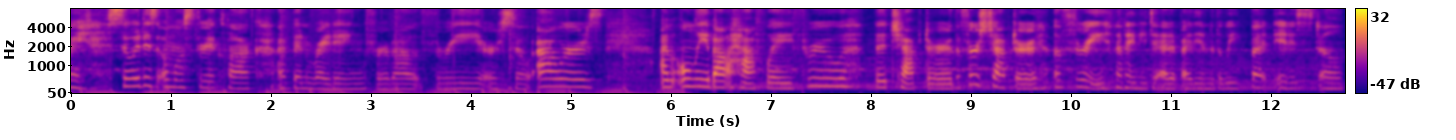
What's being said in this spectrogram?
Right, so it is almost three o'clock. I've been writing for about three or so hours. I'm only about halfway through the chapter, the first chapter of three that I need to edit by the end of the week, but it is still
